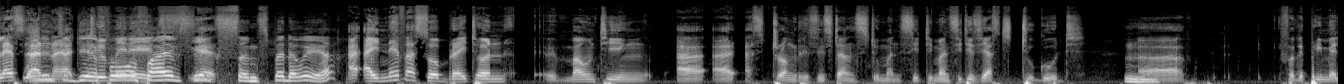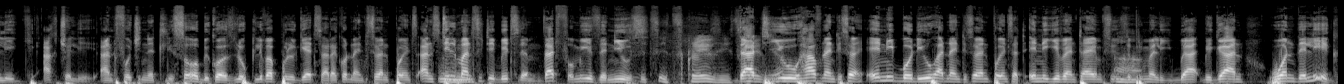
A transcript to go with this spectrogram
less went than into uh, gear four, minutes, five, six, yes. and sped away. Yeah, I, I never saw Brighton uh, mounting a, a, a strong resistance to Man City. Man City is just too good Mhm. uh, for the Premier League, actually, unfortunately. So, because look, Liverpool gets a record 97 points and still Man City beats them. That for me is the news. it's it's crazy. It's that crazy, yeah. you have 97, anybody who had 97 points at any given time since the Uh-huh. Premier League ba- began won the league.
